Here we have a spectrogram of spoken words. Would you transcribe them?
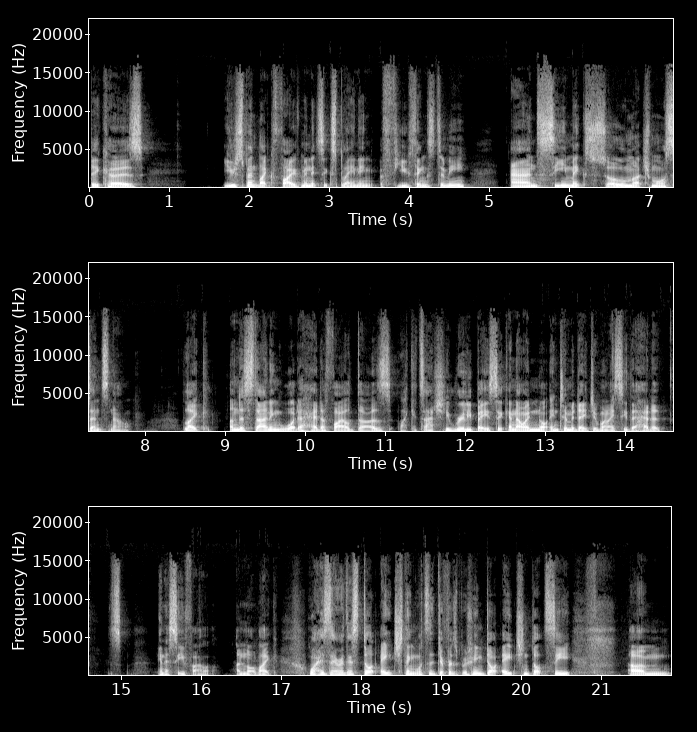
because you spent like five minutes explaining a few things to me, and C makes so much more sense now. Like understanding what a header file does, like it's actually really basic, and now I'm not intimidated when I see the header in a C file. I'm not like, why is there this .h thing? What's the difference between .h and .c? Um,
